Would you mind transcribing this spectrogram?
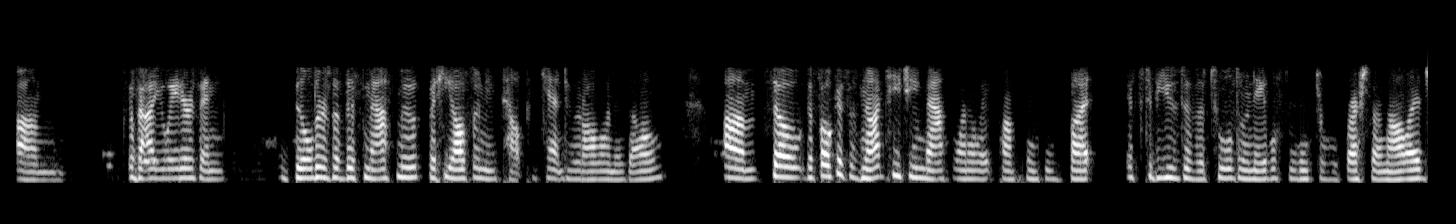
um, evaluators and builders of this math MOOC, but he also needs help. He can't do it all on his own. Um, so the focus is not teaching Math 108 competencies, but it's to be used as a tool to enable students to refresh their knowledge.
